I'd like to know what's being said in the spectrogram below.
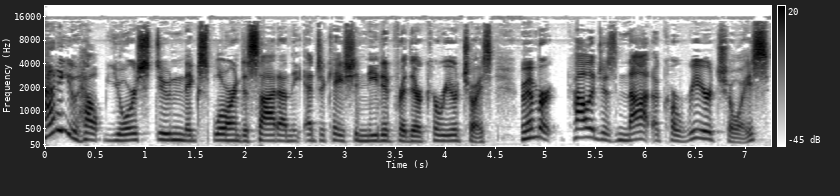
How do you help your student explore and decide on the education needed for their career choice? Remember, college is not a career choice,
